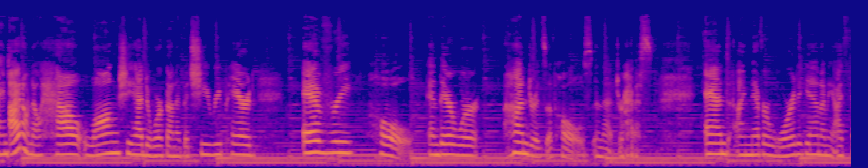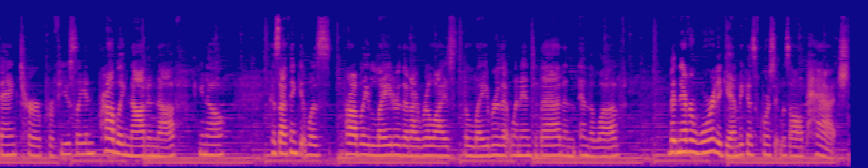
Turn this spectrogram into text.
And I don't know how long she had to work on it, but she repaired every hole. And there were hundreds of holes in that dress. And I never wore it again. I mean, I thanked her profusely and probably not enough, you know, because I think it was probably later that I realized the labor that went into that and, and the love. But never wore it again because, of course, it was all patched,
